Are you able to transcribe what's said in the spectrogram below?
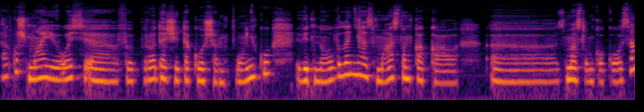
Також маю ось е, в продажі таку шампуньку відновлення з маслом какао, е, з маслом кокоса.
